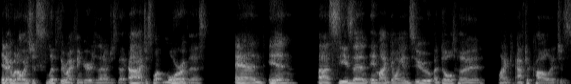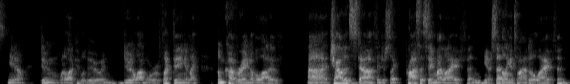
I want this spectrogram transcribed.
it, it would always just slip through my fingers and then i'd just be like ah i just want more of this. And in uh, season in my going into adulthood, like after college, is you know doing what a lot of people do and doing a lot more reflecting and like uncovering of a lot of uh, childhood stuff and just like processing my life and you know settling into my adult life and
